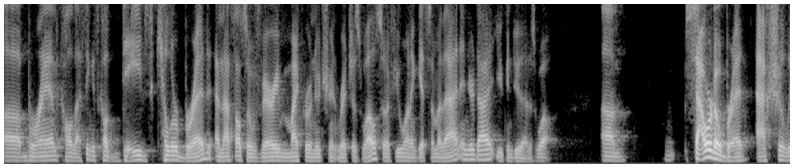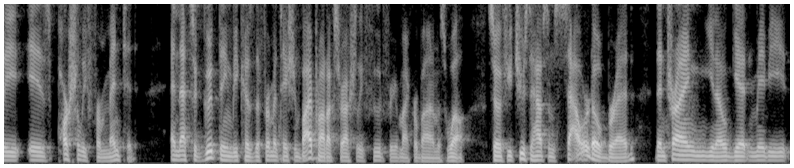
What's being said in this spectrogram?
uh, brand called I think it's called Dave's Killer Bread, and that's also very micronutrient rich as well. So if you want to get some of that in your diet, you can do that as well. Um, sourdough bread actually is partially fermented, and that's a good thing because the fermentation byproducts are actually food for your microbiome as well. So if you choose to have some sourdough bread, then try and you know get maybe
